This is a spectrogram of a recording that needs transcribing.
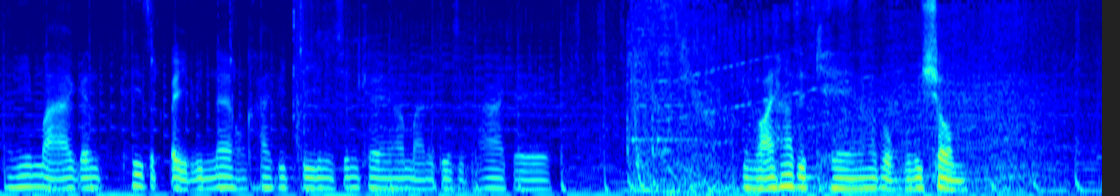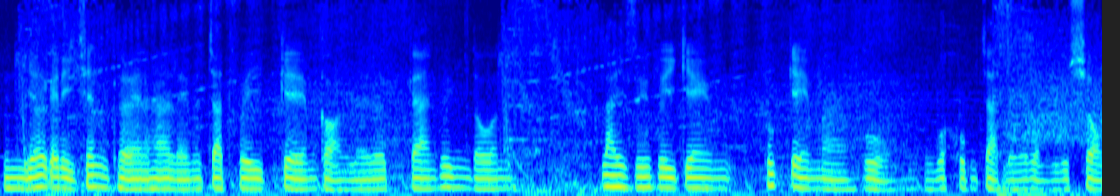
วันนี้มากันที่สปีดวินเนอร์ของค่ายพีจีนอีกเช่นเคยนะครับ มาในตัว 15k 150k นะครับผมคุณผู้ชม มันเยอะกันอีกเช่นเคยนะฮะเลยมาจัดฟรีเกมก่อนเลยแล้วการเพิ่งโดนไล่ซื้อฟรีเกมทุกเกมมาโอ้ ถือว่าคุ้มจัดเลยครับผมคุณผู้ชม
